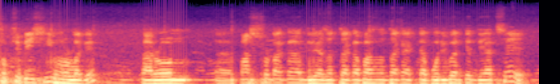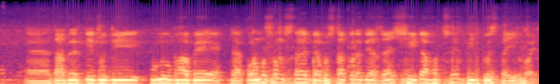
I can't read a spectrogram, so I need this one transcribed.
সবচেয়ে বেশি ভালো লাগে। কারণ পাঁচশো টাকা, দুই হাজার টাকা, পাঁচ হাজার টাকা একটা পরিবারকে দেওয়াচ্ছে তাদেরকে যদি কোনোভাবে একটা কর্মসংস্থানের ব্যবস্থা করে দেওয়া যায়, সেটা হচ্ছে দীর্ঘস্থায়ী হয়।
